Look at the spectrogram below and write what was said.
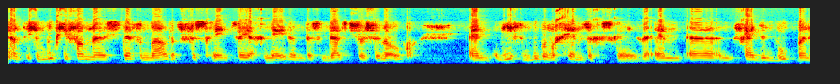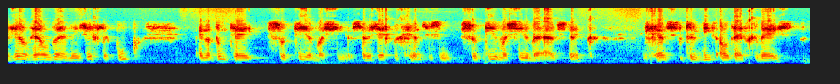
Het is een boekje van uh, Stefan Bouw, dat verscheen twee jaar geleden. Dat is een Duitse socioloog. En die heeft een boek over grenzen geschreven. En uh, een vrij dun boek, maar een heel helder en inzichtelijk boek. En dat noemt hij sorteermachines. hij zegt, de grens is een sorteermachine bij uitstek. Die grens is natuurlijk niet altijd geweest. Het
